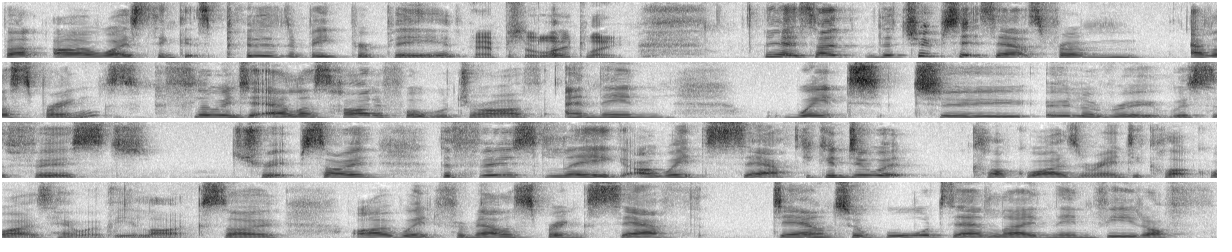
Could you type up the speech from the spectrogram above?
but I always think it's better to be prepared. Absolutely. Yeah, so the trip sets out from Alice Springs, flew into Alice, hired a four wheel drive, and then went to Uluru was the first trip. So the first leg I went south. You can do it clockwise or anti clockwise, however you like. So I went from Alice Springs south down towards Adelaide and then veered off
